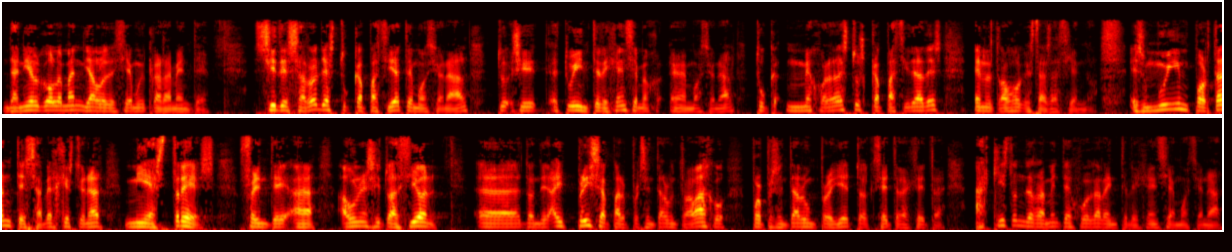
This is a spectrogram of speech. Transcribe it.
Daniel Goleman ya lo decía muy claramente. Si desarrollas tu capacidad emocional, tu, si, tu inteligencia emocional, mejorarás tus capacidades en el trabajo que estás haciendo. Es muy importante saber gestionar mi estrés frente a una situación eh, donde hay prisa para presentar un trabajo, por presentar un proyecto, etcétera, etcétera. Aquí es donde realmente juega la inteligencia emocional.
